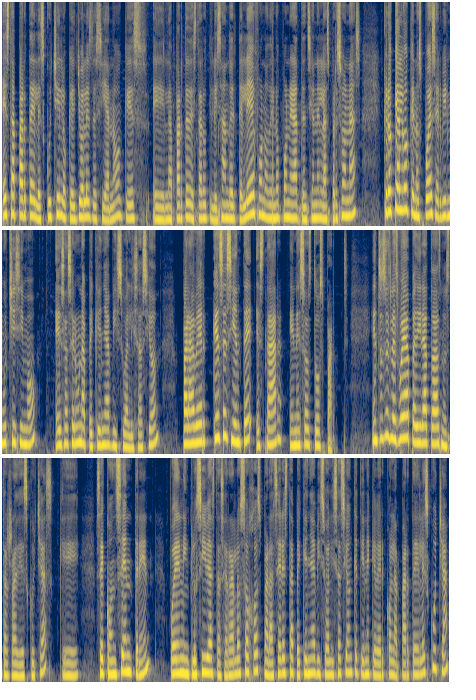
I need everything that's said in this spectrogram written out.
esta parte de la escucha y lo que yo les decía, ¿no? Que es eh, la parte de estar utilizando el teléfono, de no poner atención en las personas. Creo que algo que nos puede servir muchísimo es hacer una pequeña visualización para ver qué se siente estar en esas dos partes. Entonces les voy a pedir a todas nuestras radioescuchas que se concentren, pueden inclusive hasta cerrar los ojos para hacer esta pequeña visualización que tiene que ver con la parte de la escucha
